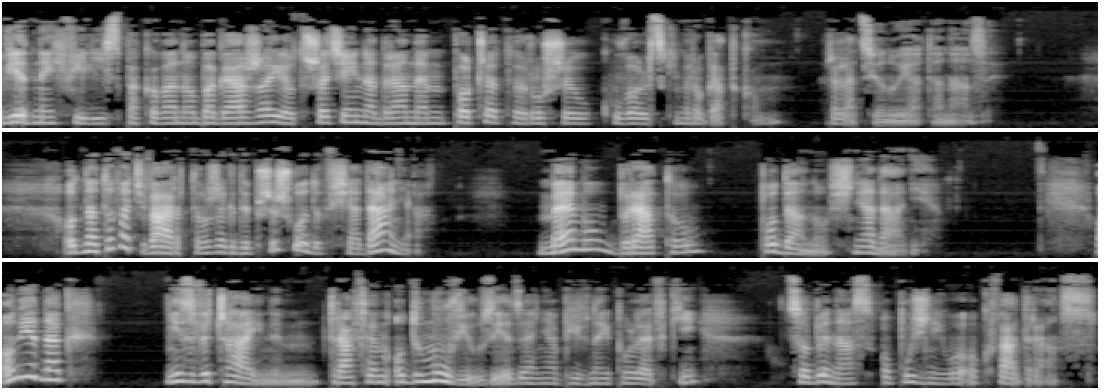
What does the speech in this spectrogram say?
W jednej chwili spakowano bagaże i o trzeciej nad ranem poczet ruszył ku wolskim rogatkom, relacjonuje Atanazy. Odnotować warto, że gdy przyszło do wsiadania, memu bratu podano śniadanie. On jednak niezwyczajnym trafem odmówił zjedzenia piwnej polewki, co by nas opóźniło o kwadrans.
